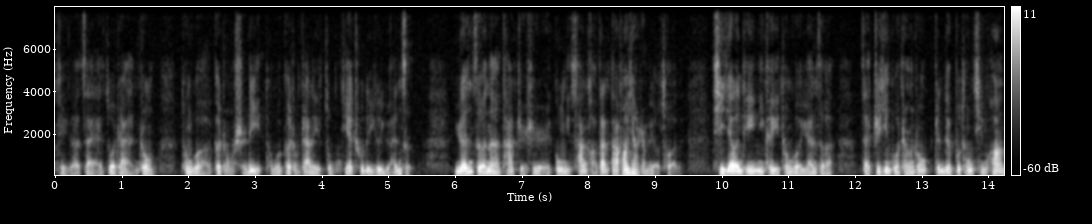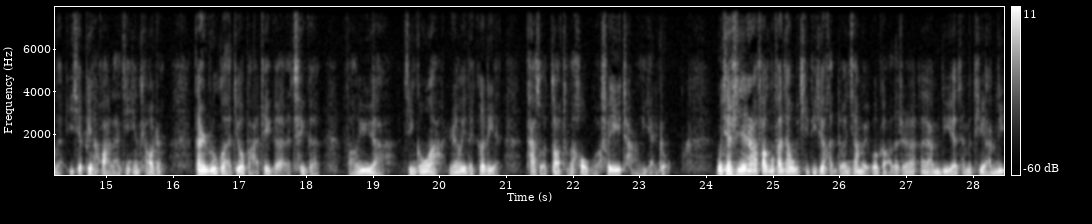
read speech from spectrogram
这个在作战中通过各种实例、通过各种战力总结出的一个原则。原则呢，它只是供你参考，但大方向是没有错的。细节问题，你可以通过原则。在执行过程中，针对不同情况的一些变化来进行调整。但是如果就把这个这个防御啊、进攻啊人为的割裂，它所造成的后果非常严重。目前世界上防空反坦武器的确很多，你像美国搞的是 NMD 啊、什么 TMD，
